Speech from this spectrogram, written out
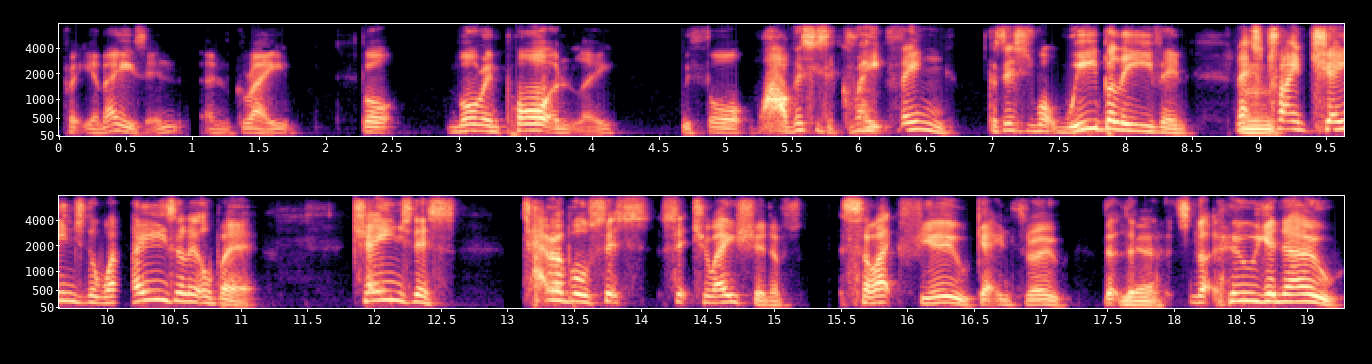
pretty amazing and great, but more importantly, we thought, wow, this is a great thing because this is what we believe in. Let's Mm. try and change the ways a little bit, change this terrible si- situation of select few getting through. That that- Yeah. it's not who you know,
